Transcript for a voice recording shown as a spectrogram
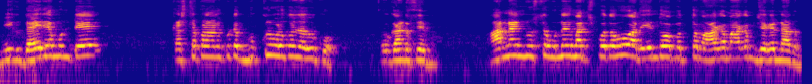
నీకు ధైర్యం ఉంటే కష్టపడాలనుకుంటే బుక్లు కొనుక్కొని చదువుకో. ఒక గంట సేపు. ఆన్లైన్ చూస్తే ఉన్నది మర్చిపోతావు. అది ఏందో మొత్తం ఆగమాగం జగన్నాథం.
